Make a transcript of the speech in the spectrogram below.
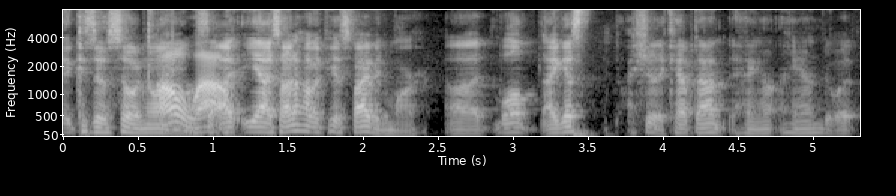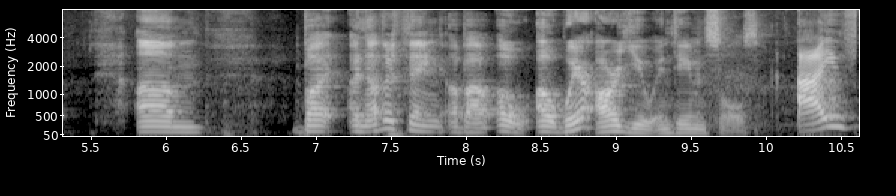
because it was so annoying. Oh, wow. So I- yeah, so I don't have a PS5 anymore. Uh, well, I guess I should have kept on hang on, hang on to it. Um, but another thing about oh, oh, where are you in Demon Souls? I've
